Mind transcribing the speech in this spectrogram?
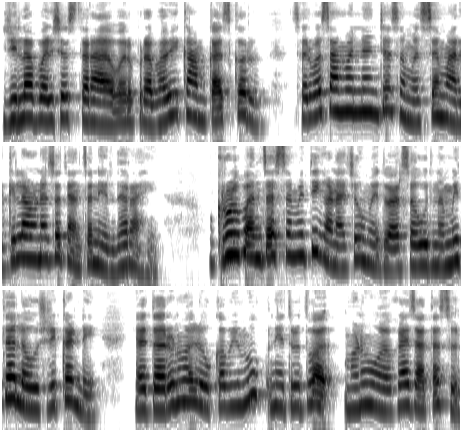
जिल्हा परिषद स्तरावर प्रभावी कामकाज करून सर्वसामान्यांच्या समस्या मार्गी लावण्याचा त्यांचा निर्धार आहे. उक्रूळ पंचायत समिती गणाचे उमेदवार सौ नमिता लहू श्रीखंडे या तरुण व लोकाभिमुख नेतृत्व म्हणून ओळखल्या जात असून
